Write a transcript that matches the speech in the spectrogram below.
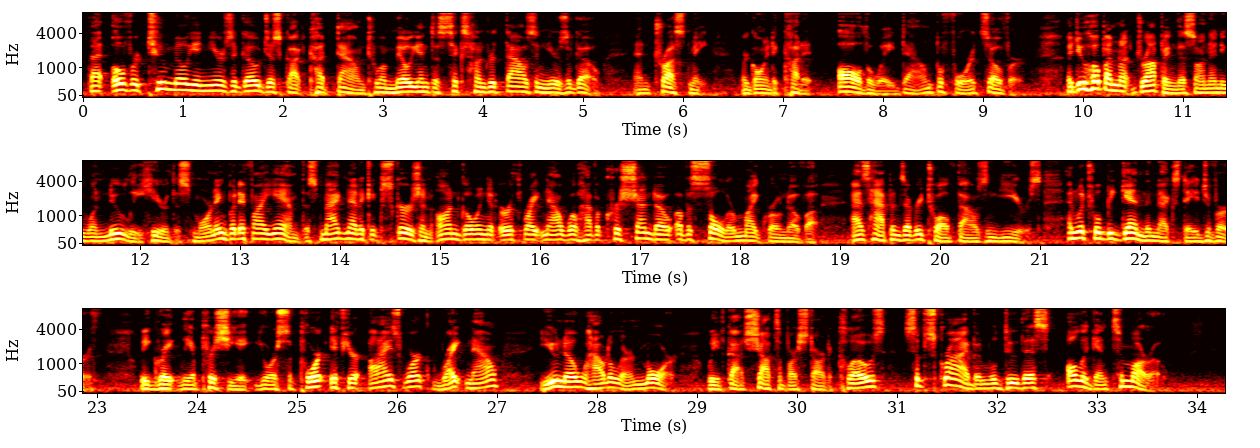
that over 2 million years ago just got cut down to a million to 600,000 years ago. And trust me, they're going to cut it all the way down before it's over. I do hope I'm not dropping this on anyone newly here this morning, but if I am, this magnetic excursion ongoing at Earth right now will have a crescendo of a solar micronova, as happens every 12,000 years, and which will begin the next stage of Earth. We greatly appreciate your support. If your eyes work right now, you know how to learn more. We've got shots of our star to close. Subscribe, and we'll do this all again tomorrow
